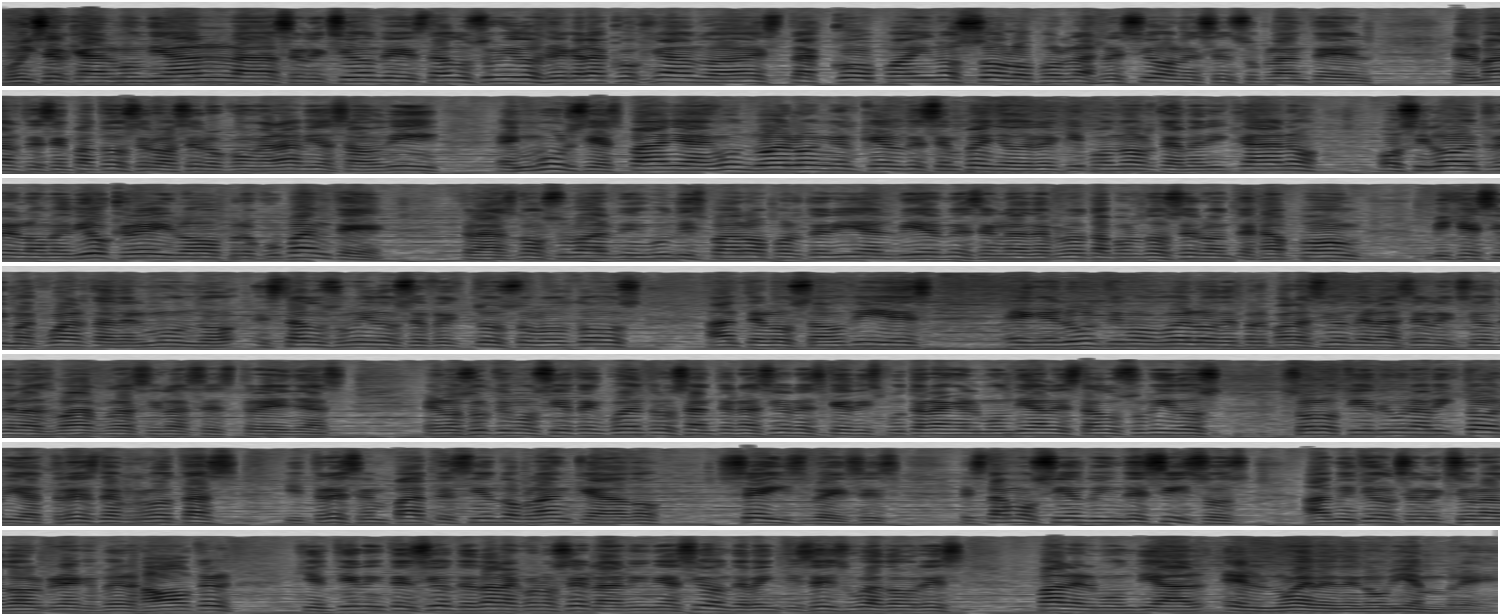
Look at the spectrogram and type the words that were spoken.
Muy cerca del Mundial, la selección de Estados Unidos llegará cojeando a esta copa y no solo por las lesiones en su plantel. El martes empató 0 a 0 con Arabia Saudí en Murcia, España, en un duelo en el que el desempeño del equipo norteamericano osciló entre lo mediocre y lo preocupante. Tras no sumar ningún disparo a portería el viernes en la derrota por 2-0 ante Japón, vigésima cuarta del mundo, Estados Unidos efectuó solo dos ante los saudíes en el último duelo de preparación de la selección de las barras y las estrellas. En los últimos siete encuentros ante naciones que disputarán el Mundial, Estados Unidos solo tiene una victoria, tres derrotas y tres empates, siendo blanqueado seis veces. Estamos siendo indecisos, admitió el seleccionador Greg Berhalter, quien tiene intención de dar a conocer la alineación de 26 jugadores para el Mundial el 9 de noviembre.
